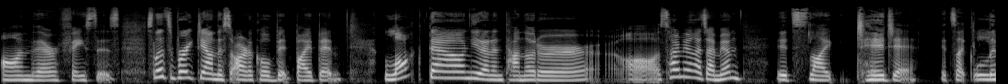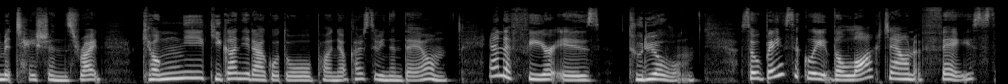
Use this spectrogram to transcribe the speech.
on their faces. So let's break down this article bit by bit. Lockdown이라는 단어를 어, 설명하자면 it's like 제재, it's like limitations, right? 격리 기간이라고도 번역할 수 있는데요. And the fear is 두려움. So basically the lockdown face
